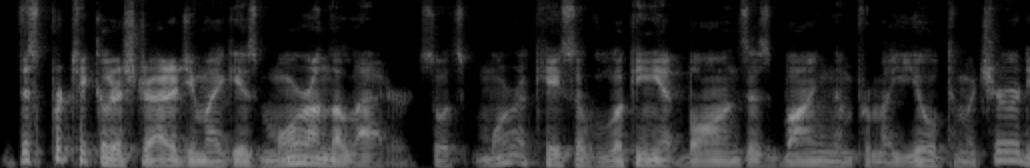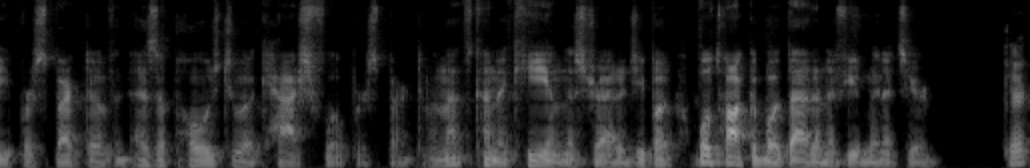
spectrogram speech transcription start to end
this particular strategy, Mike, is more on the latter. So it's more a case of looking at bonds as buying them from a yield to maturity perspective as opposed to a cash flow perspective. And that's kind of key in the strategy. But we'll talk about that in a few minutes here. Okay.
